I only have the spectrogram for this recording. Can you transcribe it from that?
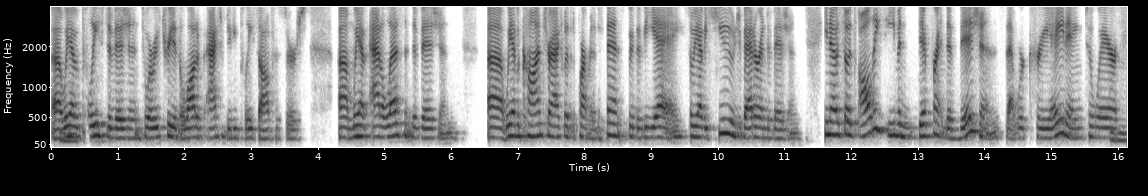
Uh, mm-hmm. We have a police division to where we've treated a lot of active duty police officers. Um, we have adolescent division. Uh, we have a contract with the Department of Defense through the VA. So we have a huge veteran division. You know, so it's all these even different divisions that we're creating to where, mm-hmm.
